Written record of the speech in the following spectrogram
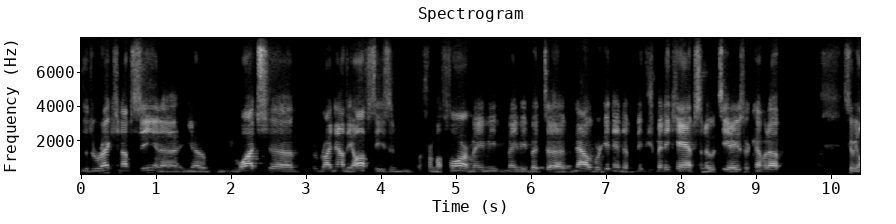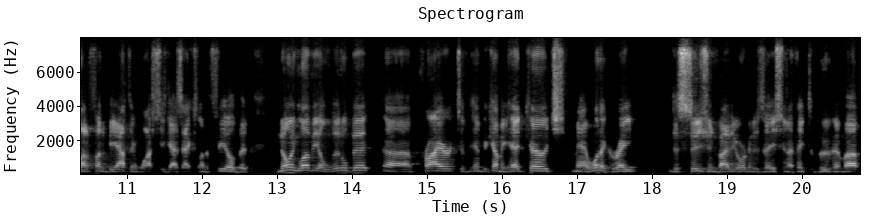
the direction I'm seeing. Uh, you know, you watch uh, right now the off season from afar, maybe, maybe, but uh, now we're getting into these mini camps and OTAs are coming up. It's gonna be a lot of fun to be out there and watch these guys actually on the field. But knowing Lovie a little bit uh, prior to him becoming head coach, man, what a great decision by the organization. I think to move him up,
